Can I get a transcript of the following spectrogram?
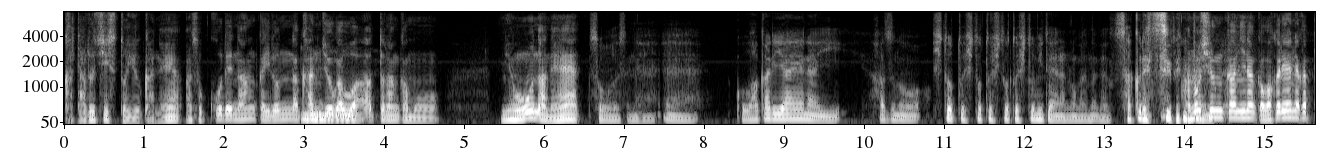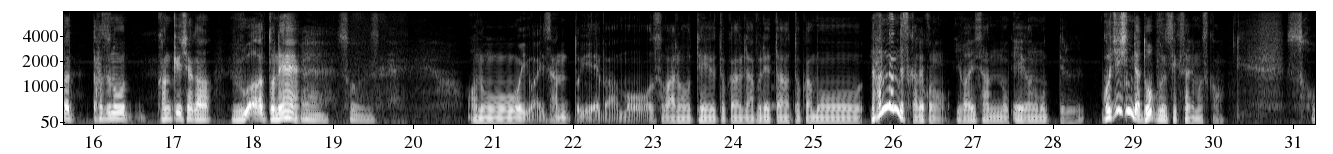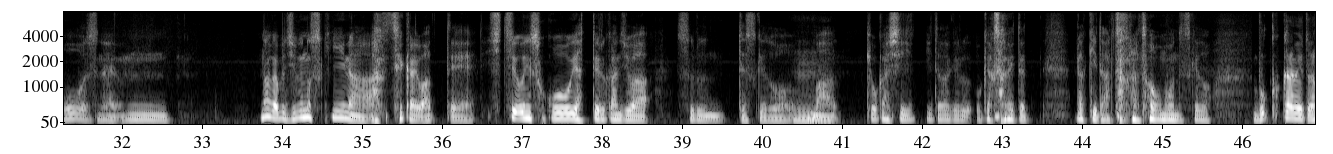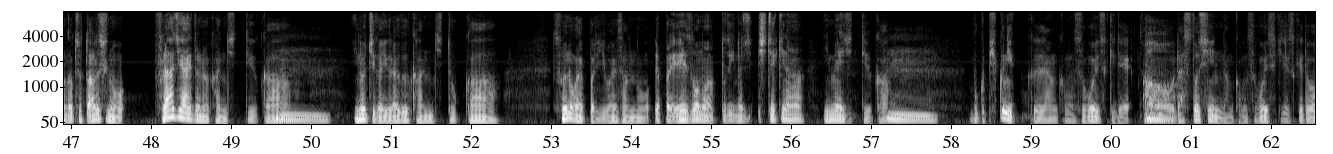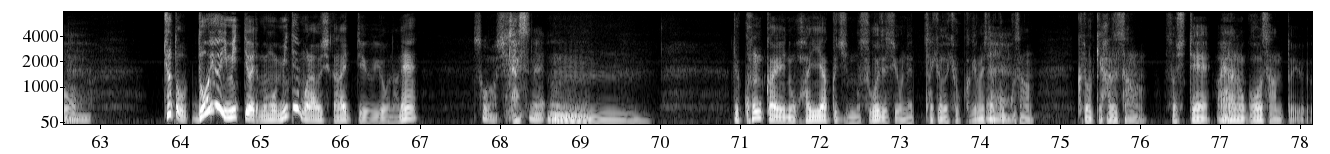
カタルシスというかねあそこでなんかいろんな感情がうわーっとなんかもう妙なね。そうですね、えーこう分かり合えないはずの人と人と人と人みたいなのがなんか炸裂するあの瞬間になんか分かり合えなかったはずの関係者がうわーっとね、えーそうですね。あのー岩井さんといえばもう「スワローテール」とか「ラブレター」とかもう何なんですかねこの岩井さんの映画の持ってるご自身ではどう分析されますか？そうですね。うん。なんか自分の好きな世界はあって必要にそこをやってる感じはするんですけど、うん。まあ共感していただけるお客さんがいてラッキーだったかなとは思うんですけど、僕から見るとなんかちょっとある種のフラジャイルな感じっていうか、うん。命が揺らぐ感じとかそういうのがやっぱり岩井さんのやっぱり映像の圧倒的な詩的なイメージっていうか、うん僕ピクニックなんかもすごい好きであのラストシーンなんかもすごい好きですけど、ええ。ちょっとどういう意味って言われてももう見てもらうしかないっていうようなね。そうかもしれないですね。う うん。んで今回の配役陣もすごいですよね。先ほど曲かけました、ええ。コッコさん。黒木華さん。そして綾野剛さんという。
